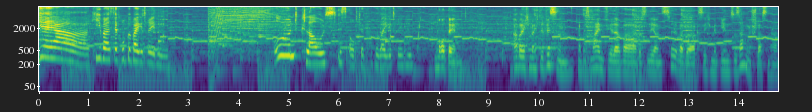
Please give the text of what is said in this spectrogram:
Yeah! Kiba ist der Gruppe beigetreten. Und Klaus ist auch der Gruppe beigetreten. Norden. Aber ich möchte wissen, ob es mein Fehler war, dass Leon Silverberg sich mit ihnen zusammengeschlossen hat.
